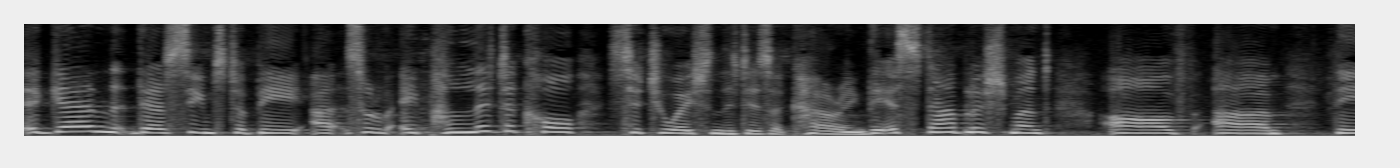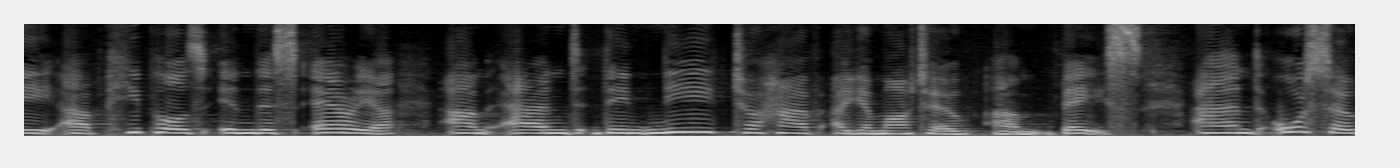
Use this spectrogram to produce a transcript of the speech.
again, there seems to be a, sort of a political situation that is occurring. The establishment of um, the uh, peoples in this area um, and the need to have a Yamato um, base, and also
